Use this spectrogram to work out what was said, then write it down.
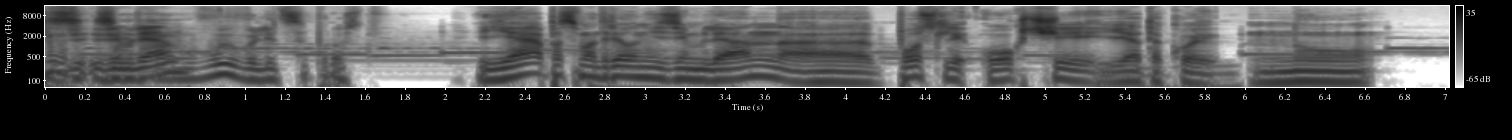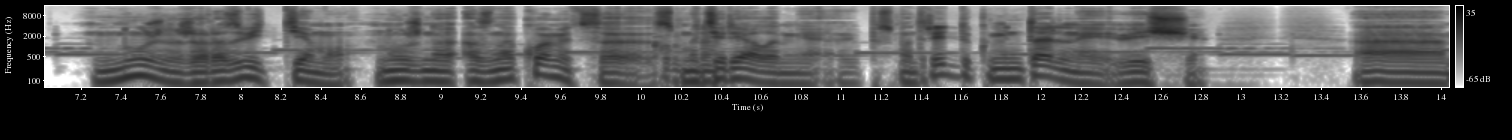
Землян? вывалится просто. Я посмотрел не землян. а После Окчи я такой, ну, нужно же развить тему, нужно ознакомиться с Круто. материалами, посмотреть документальные вещи. А,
